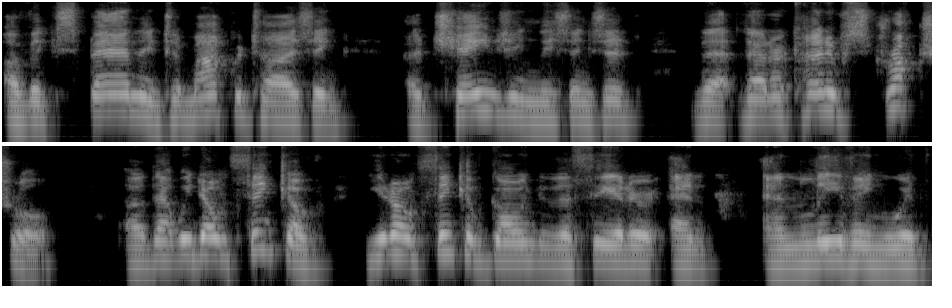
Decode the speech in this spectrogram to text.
of expanding, democratizing, uh, changing these things that, that that are kind of structural uh, that we don't think of. You don't think of going to the theater and and leaving with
